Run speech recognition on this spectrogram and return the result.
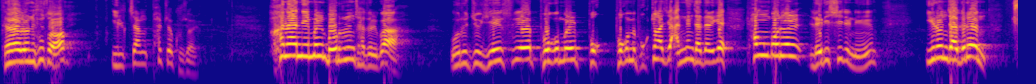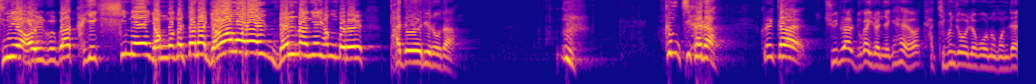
대사론 후서 1장 8절 9절 하나님을 모르는 자들과 우리 주 예수의 복음을 복, 복음에 복종하지 않는 자들에게 형벌을 내리시리니 이런 자들은 주의 얼굴과 그의 힘의 영광을 떠나 영원한 멸망의 형벌을 받으리로다. 으, 끔찍하다. 그러니까 주일날 누가 이런 얘기 해요. 다 기분 좋으려고 오는 건데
